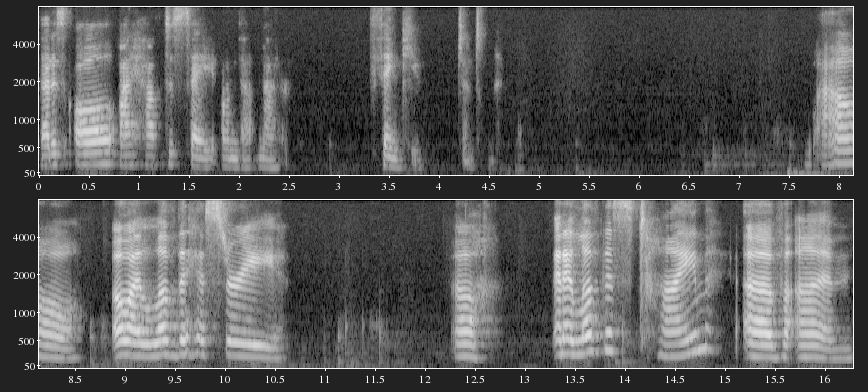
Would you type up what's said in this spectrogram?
That is all I have to say on that matter. Thank you gentlemen. Wow. Oh, I love the history. Oh, and I love this time of um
